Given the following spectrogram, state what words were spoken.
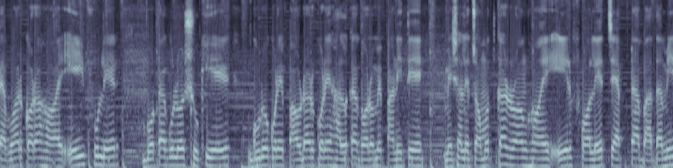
ব্যবহার করা হয়। এই ফুলের বোটাগুলো শুকিয়ে গুঁড়ো করে পাউডার করে হালকা গরমে পানিতে মেশালে চমৎকার রং হয়। এর ফলে চ্যাপটা বাদামি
